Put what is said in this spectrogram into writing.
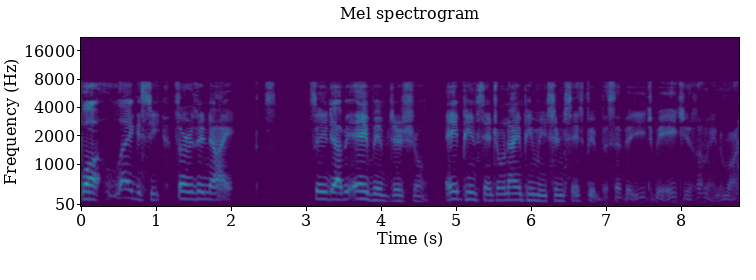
But Legacy Thursday night CW 8 p.m. Central, 8 p.m. Central, 9 p.m. Eastern, 6 p.m. Pacific, each be ages. I mean, tomorrow.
